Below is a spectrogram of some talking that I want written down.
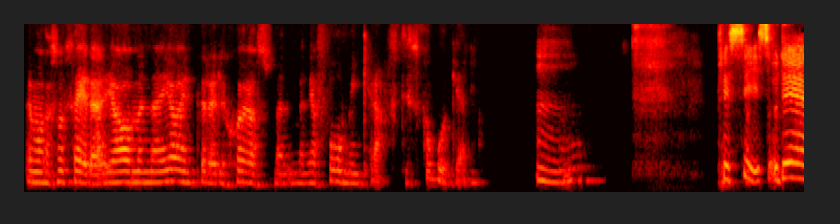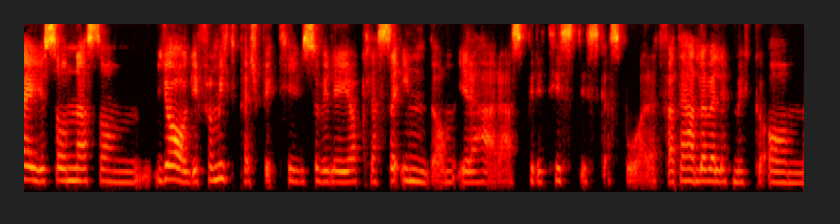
det är många som säger det, ja men nej, jag är inte religiös men, men jag får min kraft i skogen. Mm. Precis, och det är ju sådana som jag, från mitt perspektiv så vill jag klassa in dem i det här spiritistiska spåret, för att det handlar väldigt mycket om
